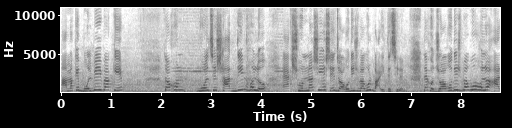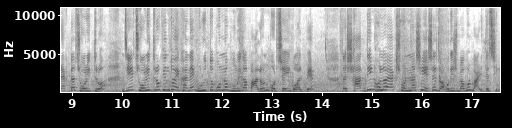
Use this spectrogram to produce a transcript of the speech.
আমাকে বলবেই বা কে? তখন বলছে, সাত দিন হলো এক সন্ন্যাসী এসে জগদীশবাবুর বাড়িতে ছিলেন। দেখো, জগদীশবাবু হলো আর একটা চরিত্র। যে চরিত্র কিন্তু এখানে গুরুত্বপূর্ণ ভূমিকা পালন করছে এই গল্পে। তাই সাত দিন হলো এক সন্ন্যাসী এসে জগদীশবাবুর বাড়িতে ছিল।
